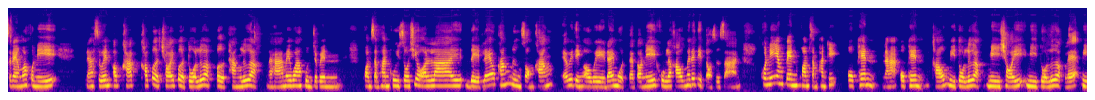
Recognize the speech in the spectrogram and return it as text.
แสดงว่าคนนี้ นะ Seven of Cup เขาเปิดช้อยเปิดตัวเลือกเปิดทางเลือกนะคะไม่ว่าคุณจะเป็นความสัมพันธ์คุยโซเชียลออนไลน์เดทแล้วครั้งหนึ่งสองครั้ง everything away ได้หมด แต่ตอนนี้คุณและเขาไม่ได้ติดต่อสื่อสาร คนนี้ยังเป็นความสัมพันธ์ที่ open นะคะ open เขามีตัวเลือกมีช้อยมีตัวเลือกและมี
